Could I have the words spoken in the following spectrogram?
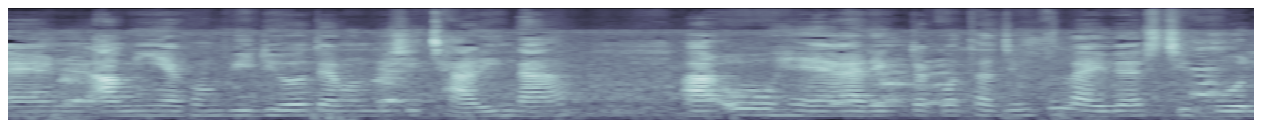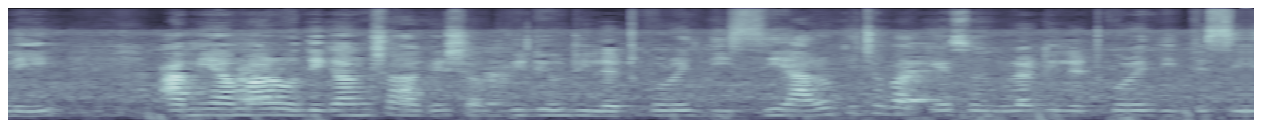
অ্যান্ড আমি এখন ভিডিও তেমন বেশি ছাড়ি না। আর ও হ্যাঁ আর একটা কথা যেহেতু লাইভে আসছি বলি, আমি আমার অধিকাংশ আগে সব ভিডিও ডিলিট করে দিছি। আরও কিছু বাকি আছে ওইগুলো ডিলিট করে দিতেছি।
